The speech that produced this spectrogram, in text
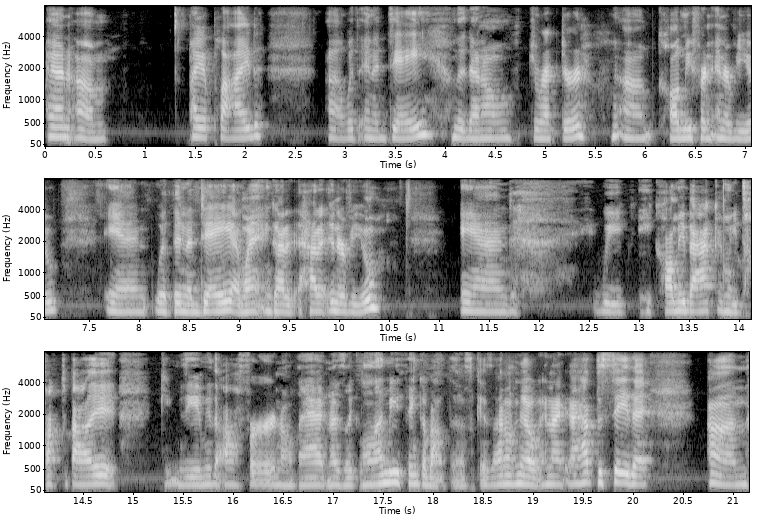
And um I applied uh, within a day, the dental director um, called me for an interview, and within a day, I went and got it, had an interview, and we he called me back and we talked about it, gave me, gave me the offer and all that, and I was like, let me think about this because I don't know, and I, I have to say that um,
